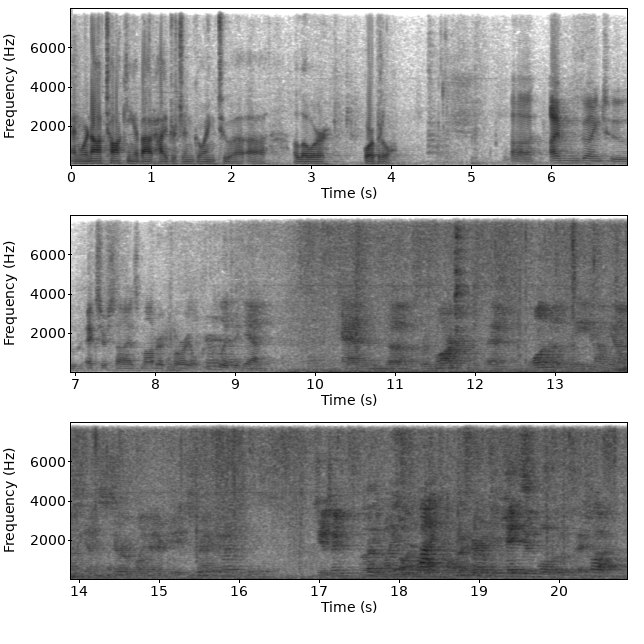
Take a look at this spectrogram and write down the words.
and we're not talking about hydrogen going to a, a, a lower orbital. Uh, I'm going to exercise moderatorial privilege again and uh, remark that one of the caveats against zero-point energy extraction. Excuse me? You can't use both of the same time.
